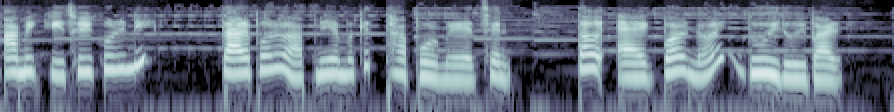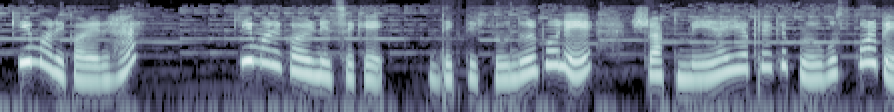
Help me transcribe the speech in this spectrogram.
আমি কিছুই করিনি। তারপরেও আপনি আমাকে থাপড় মেরেছেন। তাও একবার নয়, দুই দুইবার। কি মনে করেন হ্যাঁ? কি মনে করেন নিজেকে দেখতে সুন্দর বলে সব মেয়েরাই আপনাকে প্রবোজ করবে,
